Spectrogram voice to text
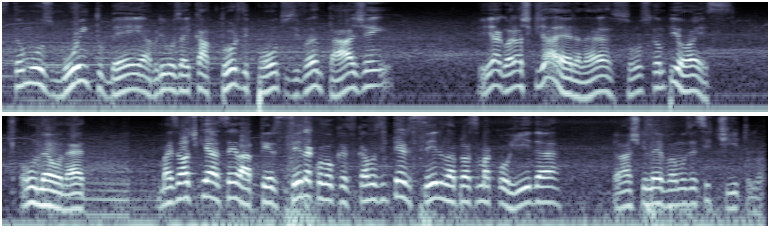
Estamos muito bem. Abrimos aí 14 pontos de vantagem. E agora acho que já era, né? Somos campeões. Ou não, né? Mas eu acho que, sei lá, terceira colocação. Ficamos em terceiro na próxima corrida. Eu acho que levamos esse título.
